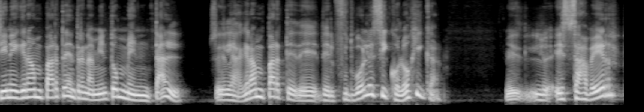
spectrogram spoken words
tiene gran parte de entrenamiento mental. O sea, la gran parte de- del fútbol es psicológica. Es, es saber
